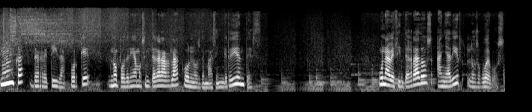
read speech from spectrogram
Nunca derretida, porque no podríamos integrarla con los demás ingredientes. Una vez integrados, añadir los huevos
